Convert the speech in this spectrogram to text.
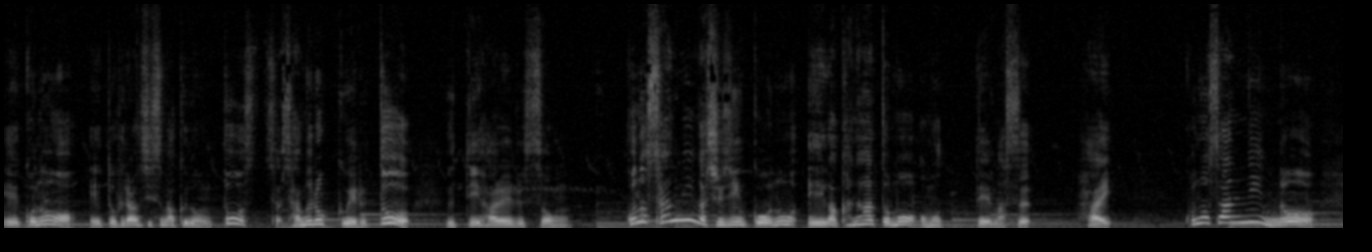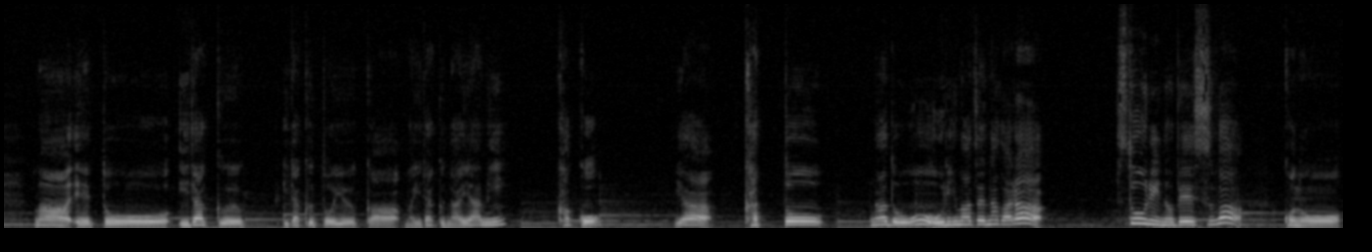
えー、この、えーと、フランシス・マクドーンとサム・ロックウェルとウッディ・ハレルソン。この3人が主人公の映画かなとも思ってます。はい、この3人の、まあえーと、抱く抱くというか、まあ、抱く悩み過去や葛藤などを織り交ぜながらストーリーのベースはこの、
